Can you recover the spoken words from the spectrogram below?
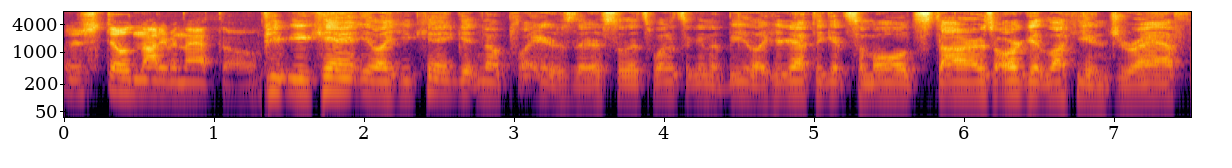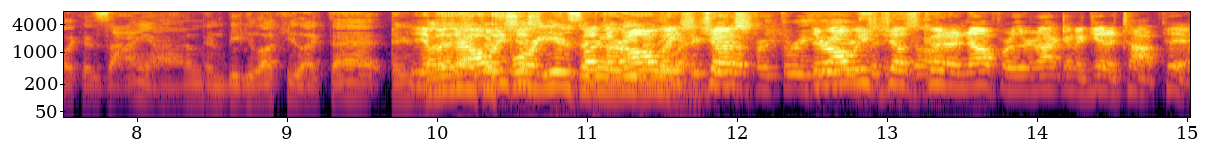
There's still not even that though. People, you can't you like you can't get no players there, so that's what it's gonna be like. You're gonna have to get some old stars or get lucky and draft like a Zion and be lucky like that. And- Yeah, but but then they're always four just, years, but they're, they're always anyway. Just for three they're always just good gone. enough where they're not going to get a top pick,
